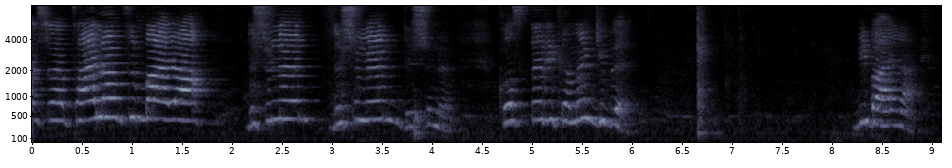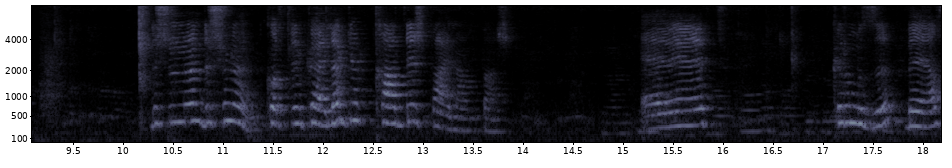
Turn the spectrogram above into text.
arkadaşlar Tayland'ın bayrağı. Düşünün, düşünün, düşünün. Costa Rica'nın gibi. Bir bayrak. Düşünün, düşünün. Costa Rica ile kardeş Taylandlar. Evet. Kırmızı, beyaz,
